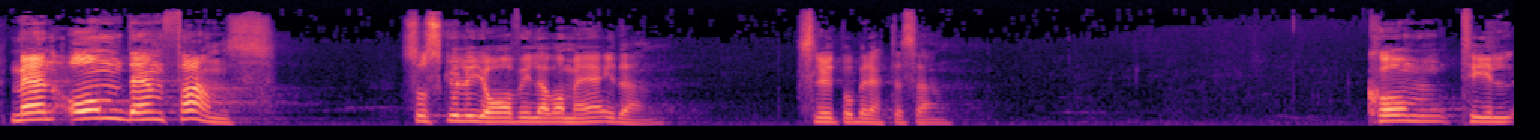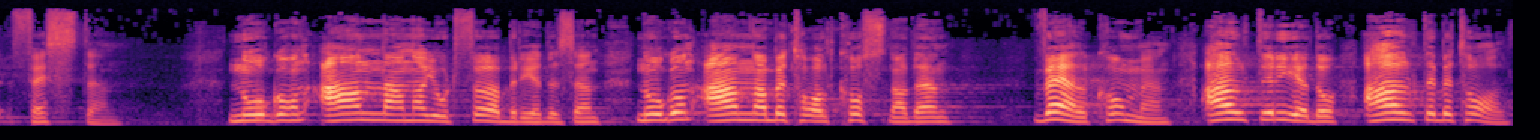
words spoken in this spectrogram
Men om den fanns så skulle jag vilja vara med i den. Slut på berättelsen. Kom till festen. Någon annan har gjort förberedelsen, någon annan har betalt kostnaden. Välkommen! Allt är redo, allt är betalt.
